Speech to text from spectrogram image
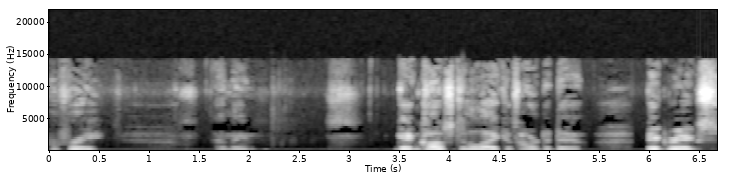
for free. I mean, getting close to the lake is hard to do. Big rigs,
